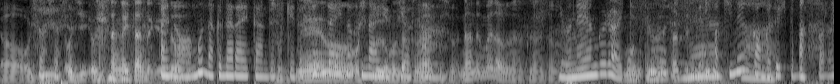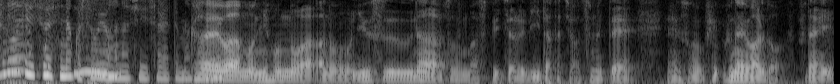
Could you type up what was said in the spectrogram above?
おじそうそうそう。おじおじさんがいたんだけれあどのもう亡くなられたんですけどそうですね。先代の船井惜しくも幸雄さん亡くなってしまう。何年前だろうな亡くなったの4年ぐらいって言ってましたもう四年経ってる。ね今記念館ができてますからね。はいあそうですそうです。なんかそういう話されてましたね、彼はもう日本のあの有数なその、まあ、スピリチュアルリーダーたちを集めて、えーそのフ船井ワールド船井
